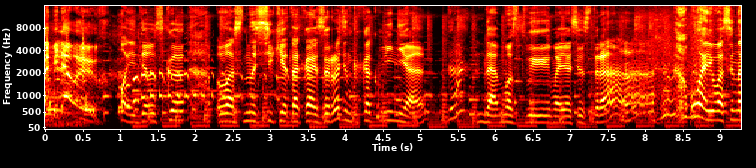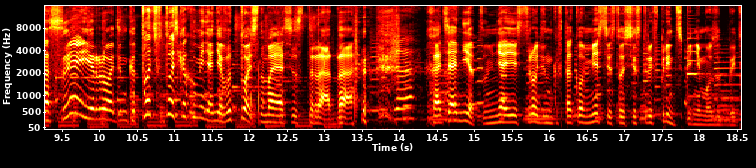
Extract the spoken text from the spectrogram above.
Забелявых! Ой, девушка, у вас на щеке такая же родинка, как у меня Да? Да, может, вы моя сестра? Ой, у вас и на шее родинка, точь в точь, как у меня Не, вы точно моя сестра, да Да. Хотя нет, у меня есть родинка в таком месте, что сестры в принципе не может быть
